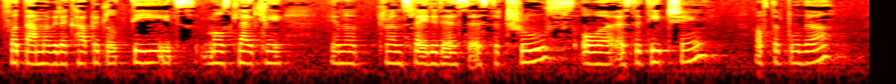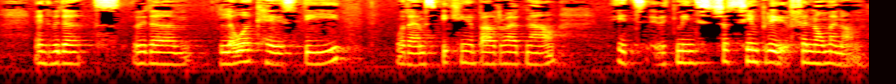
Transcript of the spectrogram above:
for Dhamma with a capital D. It's most likely, you know, translated as, as the truth or as the teaching of the Buddha. And with a, with a lowercase d, what I'm speaking about right now, it, it means just simply phenomenon,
